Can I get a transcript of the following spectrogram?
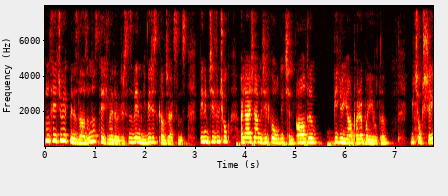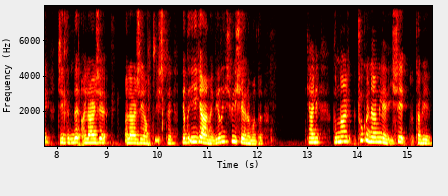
Bunu tecrübe etmeniz lazım. Nasıl tecrübe edebilirsiniz? Benim gibi risk alacaksınız. Benim cildim çok alerjen bir cilt olduğu için aldığım bir dünya para bayıldım. Birçok şey cildimde alerji alerji yaptı işte ya da iyi gelmedi ya da hiçbir işe yaramadı. Yani bunlar çok önemli. İşe tabii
